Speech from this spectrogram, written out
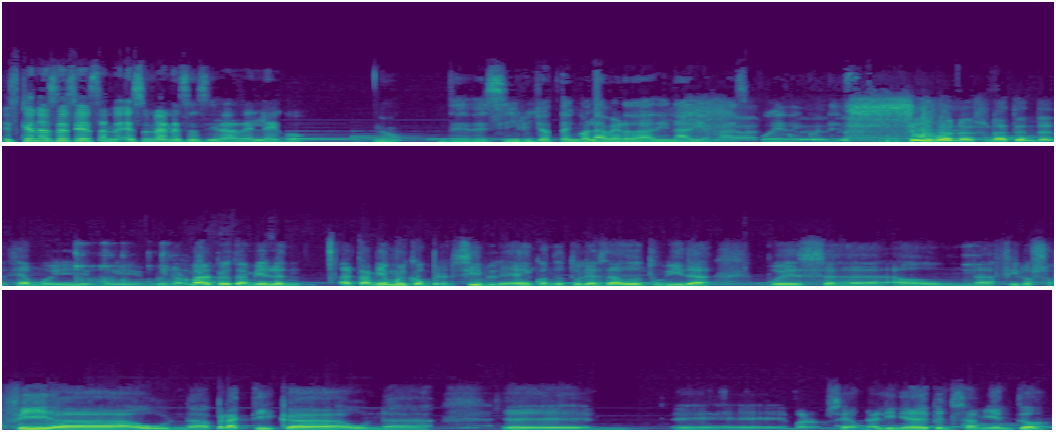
es que no sé si es, es una necesidad del ego, ¿no? De decir yo tengo la verdad y nadie más puede con eso. Sí, bueno, es una tendencia muy, muy, muy normal, pero también, ah, también muy comprensible. ¿eh? Cuando tú le has dado tu vida pues a una filosofía, a una práctica, a una eh, eh, bueno, sea, una línea de pensamiento,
